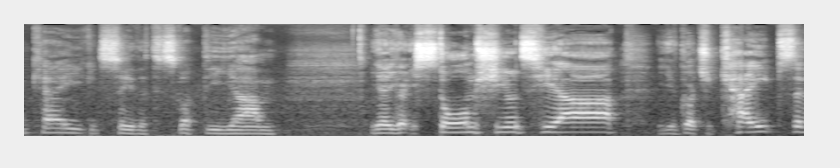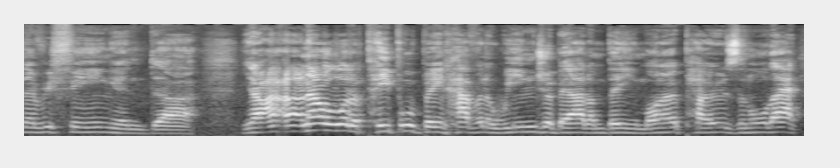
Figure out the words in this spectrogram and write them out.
Okay, you can see that it's got the um, yeah, you got your storm shields here. You've got your capes and everything, and uh, you know I, I, know a lot of people have been having a whinge about them being monopose and all that.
